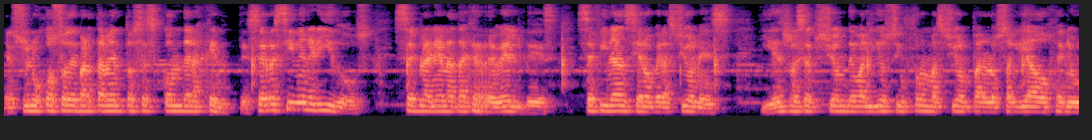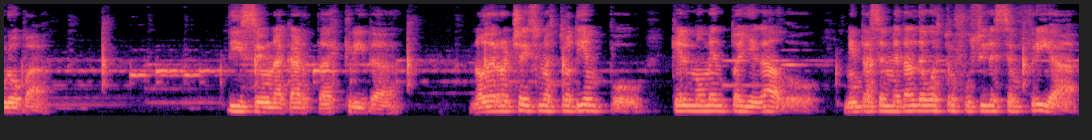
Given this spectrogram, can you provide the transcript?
En su lujoso departamento se esconde la gente, se reciben heridos, se planean ataques rebeldes, se financian operaciones y es recepción de valiosa información para los aliados en Europa. Dice una carta escrita, no derrochéis nuestro tiempo, que el momento ha llegado, mientras el metal de vuestros fusiles se enfría,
